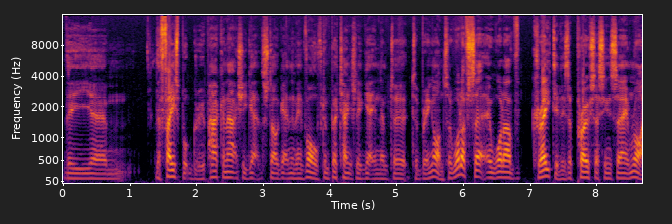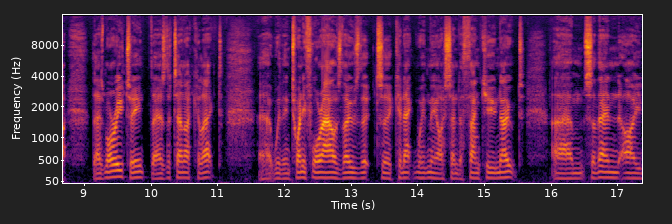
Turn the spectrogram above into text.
the um, the Facebook group? How can I actually get start getting them involved and potentially getting them to, to bring on? So what I've set, what I've created is a process in saying, right, there's my routine. There's the ten I collect. Uh, within 24 hours, those that uh, connect with me, I send a thank you note. Um, so then I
